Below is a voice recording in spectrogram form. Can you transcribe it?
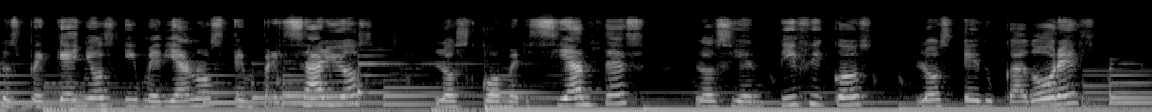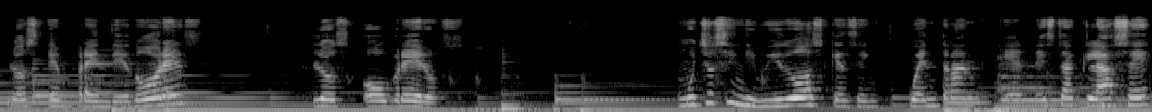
los pequeños y medianos empresarios, los comerciantes, los científicos, los educadores, los emprendedores, los obreros. Muchos individuos que se encuentran en esta clase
